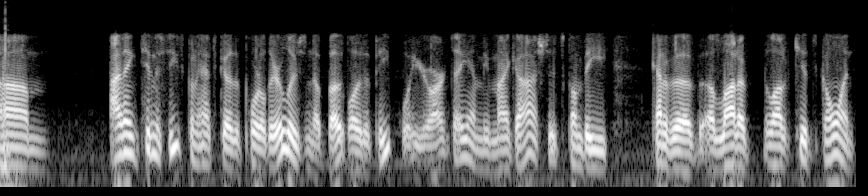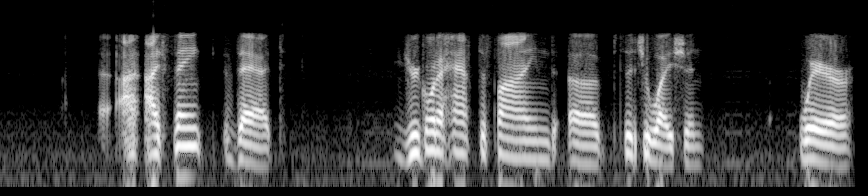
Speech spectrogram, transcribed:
Um, I think Tennessee's going to have to go to the portal. They're losing a boatload of people here, aren't they? I mean, my gosh, it's going to be kind of a, a lot of a lot of kids going. I, I think that you're going to have to find a situation where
